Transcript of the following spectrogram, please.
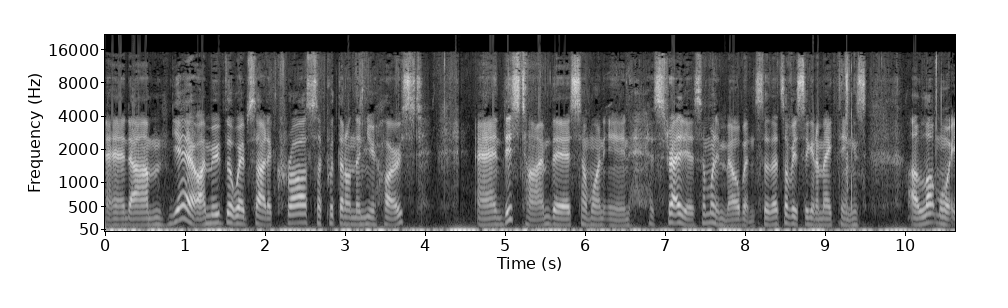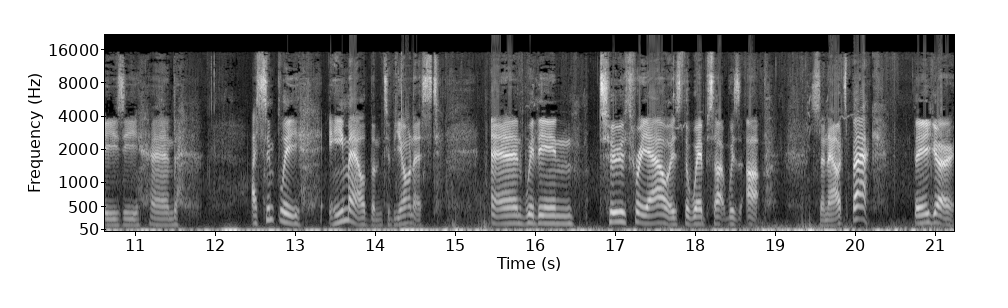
And um, yeah, I moved the website across, I put that on the new host. And this time there's someone in Australia, someone in Melbourne. So that's obviously going to make things a lot more easy. And I simply emailed them, to be honest. And within two, three hours, the website was up. So now it's back. There you go.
